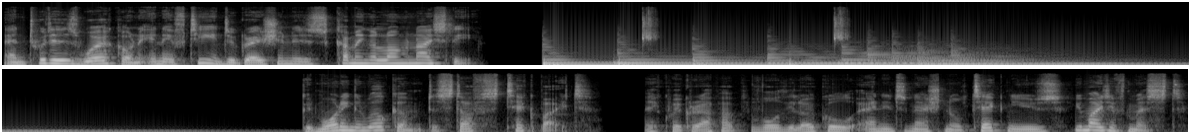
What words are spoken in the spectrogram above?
And Twitter's work on NFT integration is coming along nicely. Good morning and welcome to Stuff's Tech Bite, a quick wrap up of all the local and international tech news you might have missed.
